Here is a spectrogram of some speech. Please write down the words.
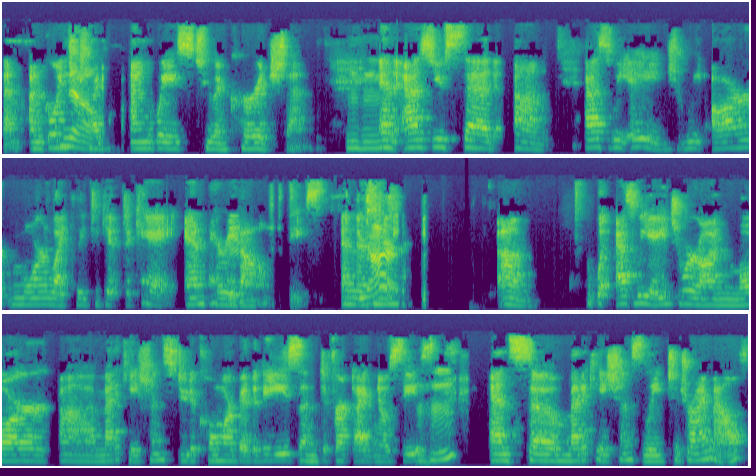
them. I'm going no. to try to find ways to encourage them. Mm-hmm. And as you said, um, as we age, we are more likely to get decay and periodontal mm-hmm. disease. And there's many um, as we age, we're on more uh, medications due to comorbidities and different diagnoses. Mm-hmm. And so medications lead to dry mouth.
